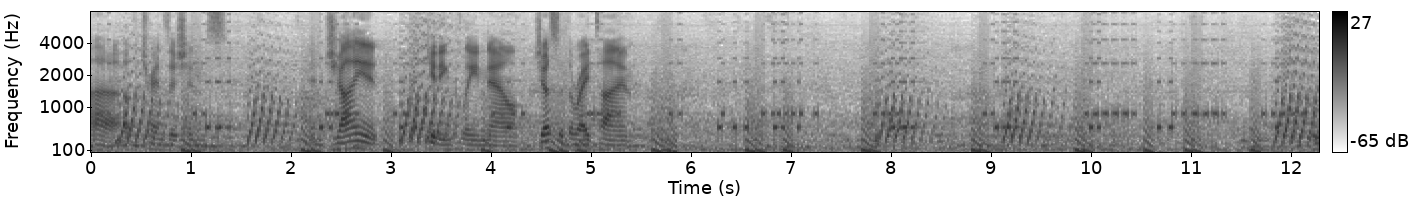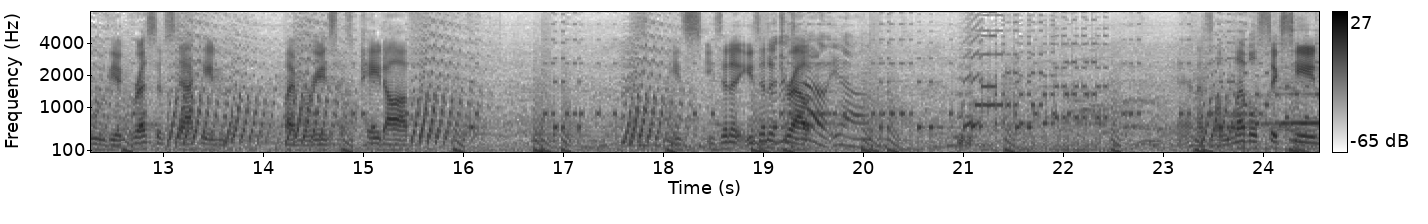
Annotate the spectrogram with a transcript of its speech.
uh, of the transitions. And Giant getting clean now, just at the right time. Ooh, the aggressive stacking by Maurice has paid off. He's he's in a he's in a drought. yeah. And that's a level 16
